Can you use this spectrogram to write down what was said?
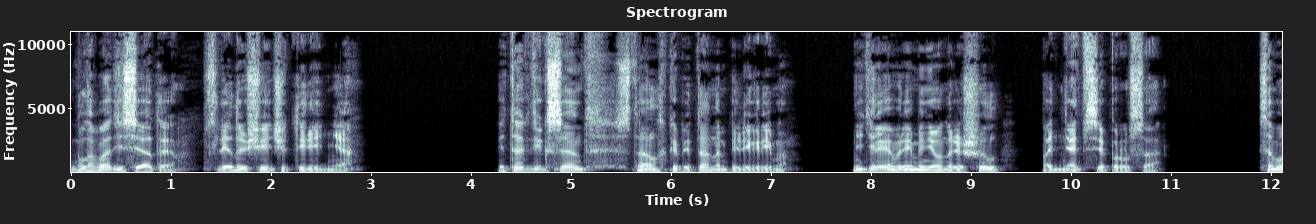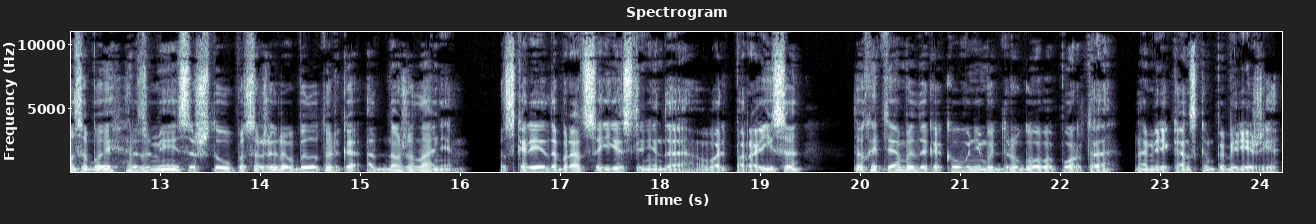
Глава десятая. Следующие четыре дня. Итак, Диксент стал капитаном Пилигрима. Не теряя времени, он решил поднять все паруса. Само собой, разумеется, что у пассажиров было только одно желание — поскорее добраться, если не до Вальпараиса, то хотя бы до какого-нибудь другого порта на американском побережье.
